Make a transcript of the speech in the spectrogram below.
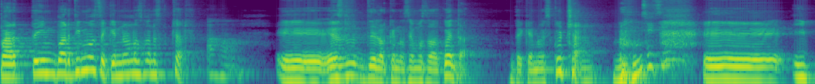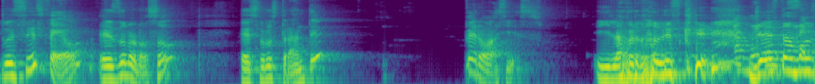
Partim- partimos de que no nos van a escuchar. Ajá. Eh, es de lo que nos hemos dado cuenta, de que no escuchan, ¿no? Sí, sí. Eh, y pues es feo, es doloroso, es frustrante, pero así es. Y la verdad es que ya estamos...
